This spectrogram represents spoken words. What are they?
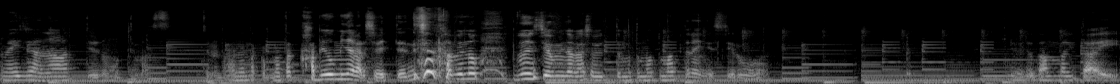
大事だなっていうの思ってます。なんかまた壁を見ながら喋ってるんで 壁の文章を見ながら喋ってまたまとまってないんですけど。いろいろ頑張りたい。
